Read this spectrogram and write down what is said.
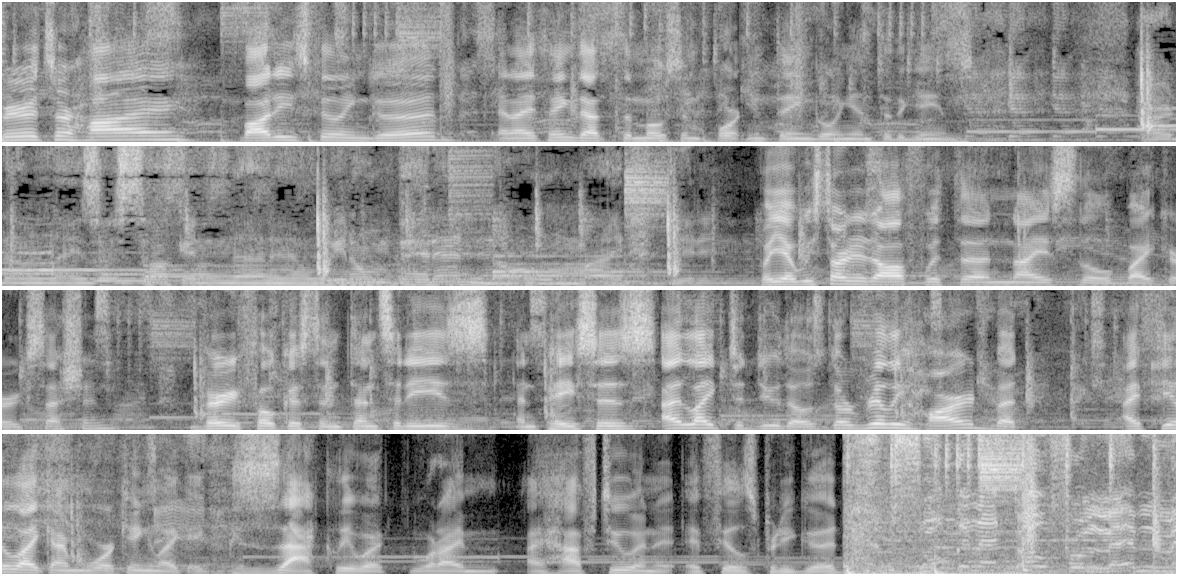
Fucking my post to say now. Spirits are high, body's feeling good, and I think that's the most important thing going into the games. Heard them lasers talking now and we don't pay that no mind. Didn't But yeah, we started off with a nice little bike erg session. very focused intensities and paces. I like to do those. They're really hard, but I feel like I'm working like exactly what, what I'm I have to and it, it feels pretty good. Smoking that dope from Edmund.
